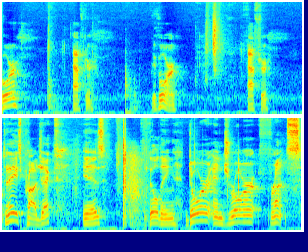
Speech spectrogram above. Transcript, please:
Before, after. Before, after. Today's project is building door and drawer fronts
